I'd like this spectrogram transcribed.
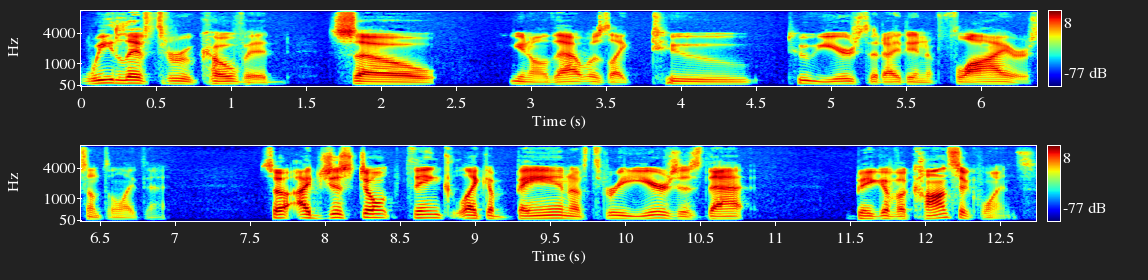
We lived through COVID, so you know, that was like 2 2 years that I didn't fly or something like that. So I just don't think like a ban of 3 years is that big of a consequence.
